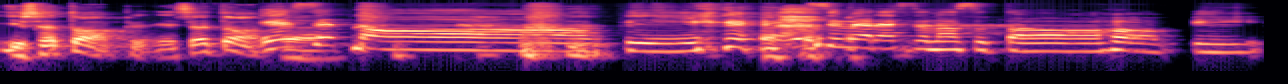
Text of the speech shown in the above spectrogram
Isso é top. Esse é top. Esse é, é top. Esse merece o nosso top.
